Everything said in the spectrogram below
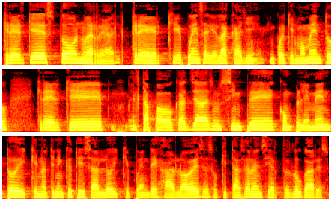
creer que esto no es real, creer que pueden salir a la calle en cualquier momento, creer que el tapabocas ya es un simple complemento y que no tienen que utilizarlo y que pueden dejarlo a veces o quitárselo en ciertos lugares.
